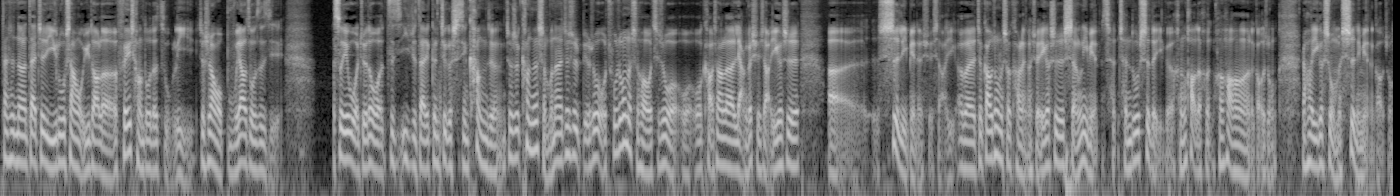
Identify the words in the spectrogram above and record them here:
但是呢，在这一路上我遇到了非常多的阻力，就是让我不要做自己。所以我觉得我自己一直在跟这个事情抗争，就是抗争什么呢？就是比如说我初中的时候，其实我我我考上了两个学校，一个是呃市里面的学校，一呃不就高中的时候考两个学，一个是省里面成成都市的一个很好的很很好很好的高中，然后一个是我们市里面的高中。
